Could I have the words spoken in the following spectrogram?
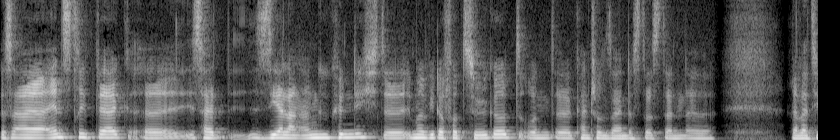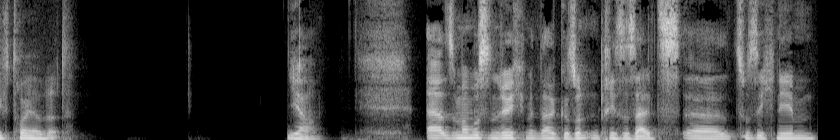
das AR1-Triebwerk äh, ist halt sehr lang angekündigt, äh, immer wieder verzögert und äh, kann schon sein, dass das dann äh, relativ teuer wird. Ja, also man muss natürlich mit einer gesunden Prise Salz zu sich nehmen.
